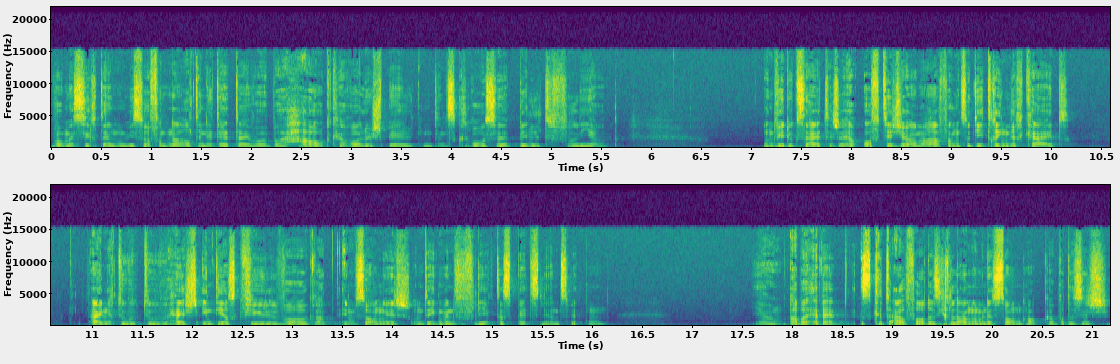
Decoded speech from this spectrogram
wo man sich dann wie so vernarrt in ein Detail, wo überhaupt keine Rolle spielt und das große Bild verliert. Und wie du gesagt hast, oft ist ja am Anfang so die Dringlichkeit. Eigentlich, du, du hast in dir das Gefühl, wo gerade im Song ist und irgendwann verfliegt das ein bisschen und es wird dann... Ja, aber eben, es kommt auch vor, dass ich lange an einem Song hocke, aber das ist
